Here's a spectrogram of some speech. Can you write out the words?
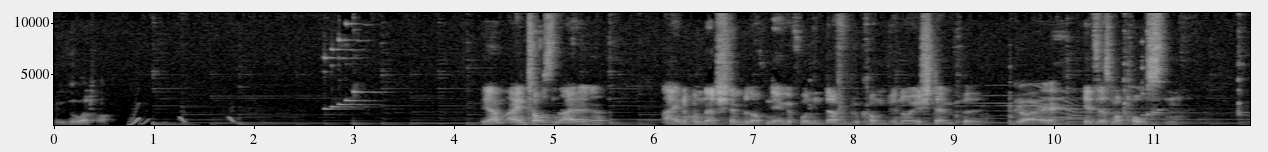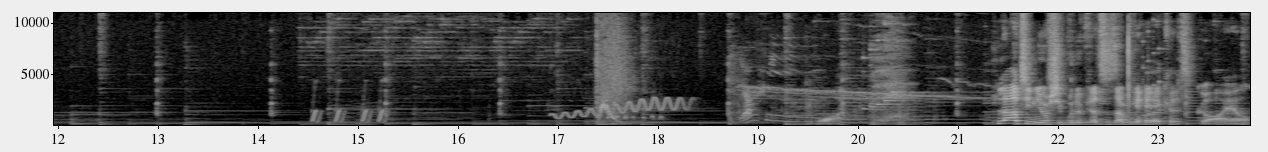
So was war. Wir haben 1100 Stempel auf näher gefunden und dafür bekommen wir neue Stempel. Geil. Jetzt erstmal posten. Platin Yoshi wurde wieder zusammen gehäkelt. geil.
